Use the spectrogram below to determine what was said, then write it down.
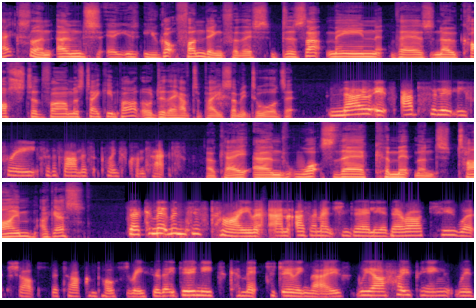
Excellent. And uh, you've got funding for this. Does that mean there's no cost to the farmers taking part, or do they have to pay something towards it? No, it's absolutely free for the farmers at point of contact. Okay. And what's their commitment? Time, I guess? Their commitment is time, and as I mentioned earlier, there are two workshops that are compulsory, so they do need to commit to doing those. We are hoping, with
